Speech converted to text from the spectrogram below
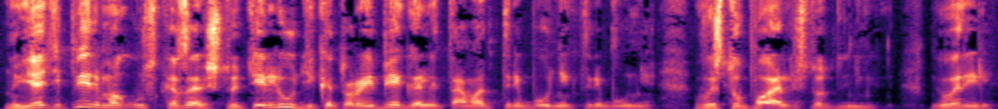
Но я теперь могу сказать, что те люди, которые бегали там от трибуны к трибуне, выступали, что-то говорили,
